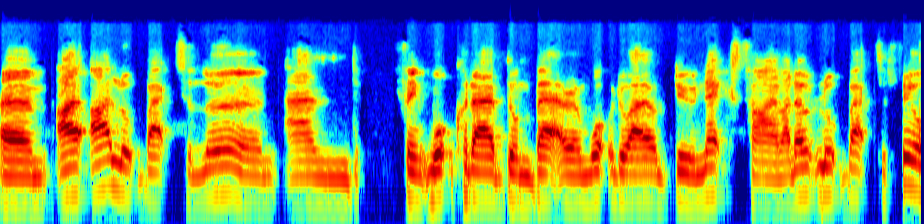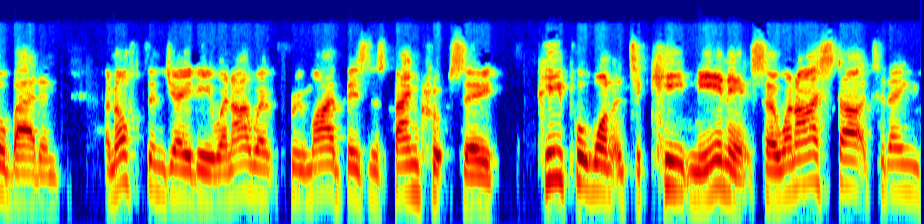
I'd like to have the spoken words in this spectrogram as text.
Um, I, I look back to learn and think what could I have done better and what do I do next time. I don't look back to feel bad. And and often, JD, when I went through my business bankruptcy, people wanted to keep me in it. So when I started then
